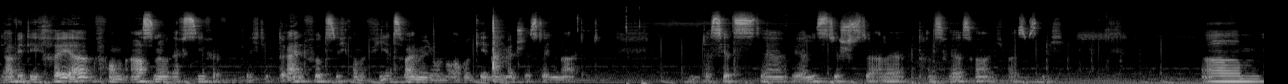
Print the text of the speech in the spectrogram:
David De Gea vom Arsenal FC verpflichtet. 43,42 Millionen Euro gehen an Manchester United. Ob das jetzt der realistischste aller Transfers war, ich weiß es nicht. Ähm,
